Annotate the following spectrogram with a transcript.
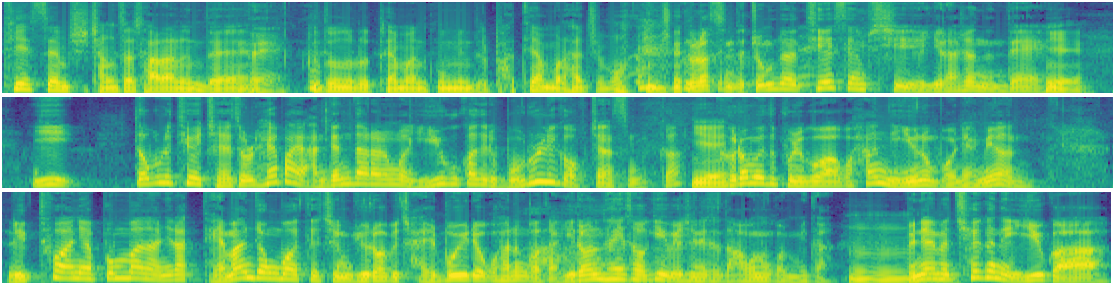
TSMC 장사 잘하는데 네. 그 돈으로 대만 국민들 파티 한번 하지 뭐 그렇습니다. 좀 전에 TSMC 얘기를 하셨는데 예. 이 WTO에 제소를 해봐야 안 된다라는 걸 EU 국가들이 모를 리가 없지 않습니까? 예. 그럼에도 불구하고 한 이유는 뭐냐면 리투아니아뿐만 아니라 대만 정부한테 지금 유럽이 잘 보이려고 하는 거다. 이런 해석이 외신에서 나오는 겁니다. 음. 왜냐하면 최근에 EU가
